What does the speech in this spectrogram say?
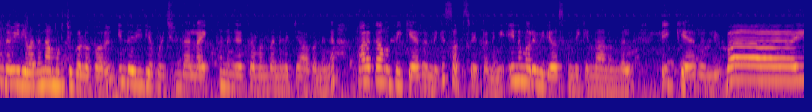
இந்த வீடியோ வந்து நான் முடிச்சு கொள்ள போகிறேன் இந்த வீடியோ பிடிச்சிருந்தா லைக் பண்ணுங்கள் கமெண்ட் பண்ணுங்கள் ஷேர் பண்ணுங்கள் மறக்காமல் பிகேஆர் ரெண்டுக்கு சப்ஸ்கிரைப் பண்ணுங்கள் இன்னும் ஒரு வீடியோ சந்திக்கிறேன் நான் உங்கள் பிகேஆர் பாய்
